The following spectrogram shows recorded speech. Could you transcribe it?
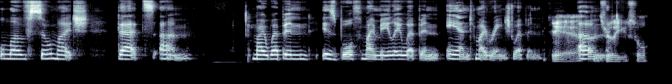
love so much that um my weapon is both my melee weapon and my ranged weapon. yeah, um, it's really useful.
